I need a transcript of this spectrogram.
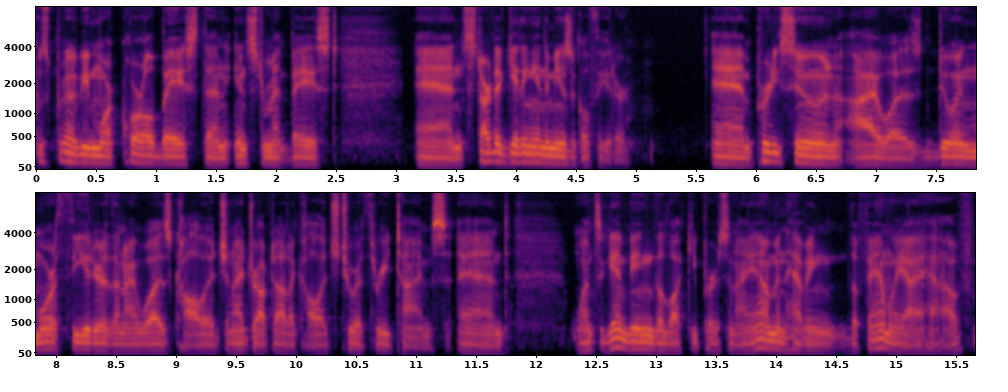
was going to be more choral based than instrument based, and started getting into musical theater. And pretty soon, I was doing more theater than I was college, and I dropped out of college two or three times. And once again, being the lucky person I am and having the family I have,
